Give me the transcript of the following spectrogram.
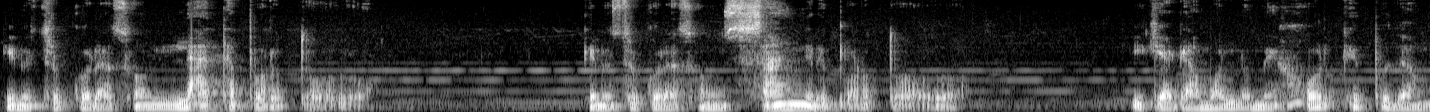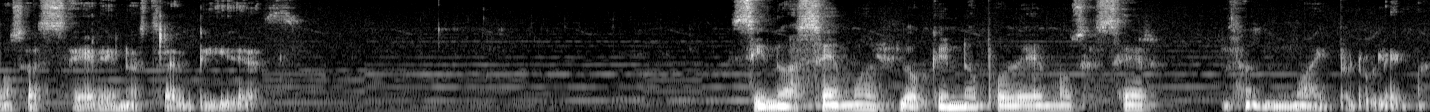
que nuestro corazón lata por todo, que nuestro corazón sangre por todo y que hagamos lo mejor que podamos hacer en nuestras vidas. Si no hacemos lo que no podemos hacer, no hay problema.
